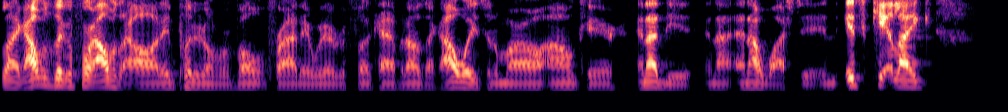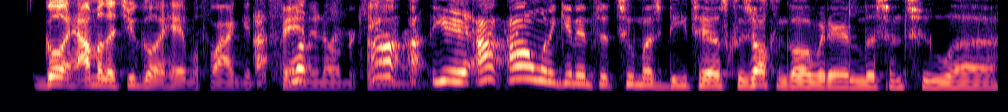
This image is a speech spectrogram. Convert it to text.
Like I was looking for, I was like, oh, they put it on Revolt Friday, whatever the fuck happened. I was like, I'll wait till tomorrow. I don't care, and I did, and I and I watched it, and it's like, go ahead. I'm gonna let you go ahead before I get the fanning well, over I- Cam'ron. I- yeah, I, I don't want to get into too much details because y'all can go over there and listen to uh,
